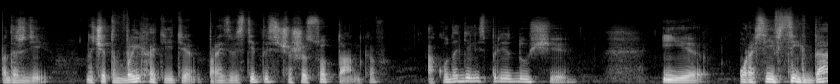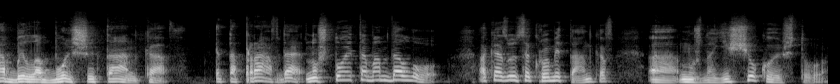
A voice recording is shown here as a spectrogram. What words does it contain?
Подожди, значит, вы хотите произвести 1600 танков, а куда делись предыдущие? И у России всегда было больше танков. Это правда. Но что это вам дало? Оказывается, кроме танков, а, нужно еще кое-что.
